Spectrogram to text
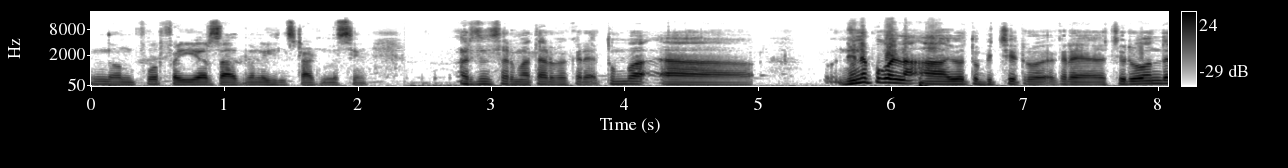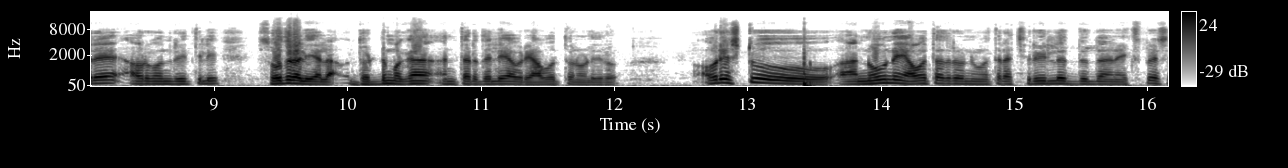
ಇನ್ನೊಂದು ಫೋರ್ ಫೈವ್ ಇಯರ್ಸ್ ಆದಮೇಲೆ hill start missing Arjun sir ಮಾತಾಡ್ಬೇಕಾದ್ರೆ ತುಂಬಾ ನೆನಪುಗಳನ್ನ ಇವತ್ತು ಬಿಚ್ಚಿಟ್ರು. ಯಾಕಂದರೆ ಚಿರು ಅಂದರೆ ಅವ್ರಿಗೊಂದು ರೀತಿಲಿ ಸೋದರಳಿ ಅಲ್ಲ ದೊಡ್ಡ ಮಗ ಅಂತರದಲ್ಲಿ ಅವ್ರು ಯಾವತ್ತೂ ನೋಡಿದ್ರು. ಅವರೆಷ್ಟು ಆ ನೋವನ್ನ ಯಾವತ್ತಾದರೂ ನಿಮ್ಮ ಹತ್ರ ಚಿರು ಇಲ್ಲದನ್ನ ಎಕ್ಸ್ಪ್ರೆಸ್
